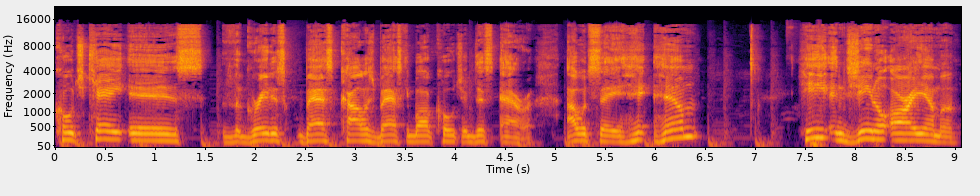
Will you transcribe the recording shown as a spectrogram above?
Coach K is the greatest bas- college basketball coach of this era. I would say him, he and Geno Auriemma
